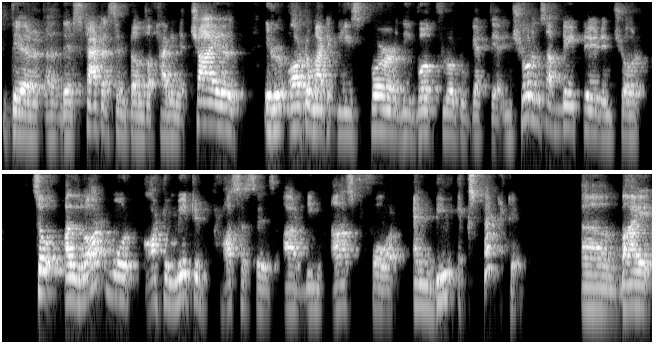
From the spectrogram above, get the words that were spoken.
their uh, their status in terms of having a child, it will automatically spur the workflow to get their insurance updated, ensure. So a lot more automated processes are being asked for and being expected um, by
